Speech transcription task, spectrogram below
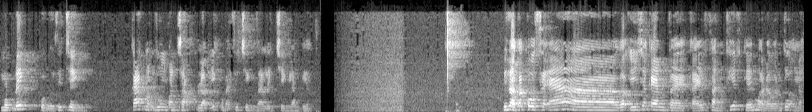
Mục đích của buổi thuyết trình, các nội dung quan trọng, lợi ích của bài thuyết trình và lịch trình làm việc. Bây giờ các cô sẽ à, gợi ý cho các em về cái phần thiết kế mở đầu ấn tượng này.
